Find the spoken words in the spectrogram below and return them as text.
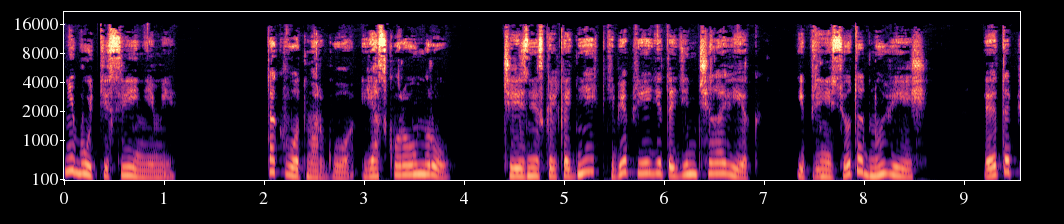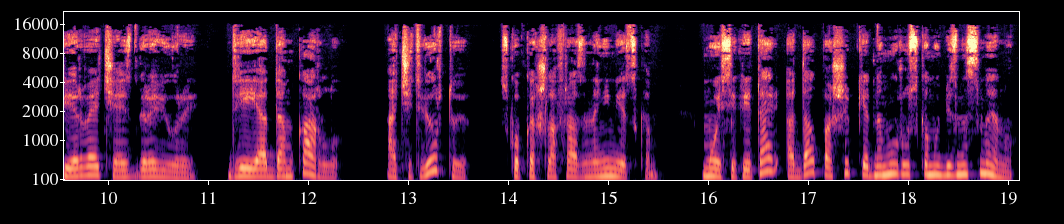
Не будьте свиньями. Так вот, Марго, я скоро умру. Через несколько дней к тебе приедет один человек и принесет одну вещь. Это первая часть гравюры. Две я отдам Карлу, а четвертую, в скобках шла фраза на немецком, мой секретарь отдал по ошибке одному русскому бизнесмену,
